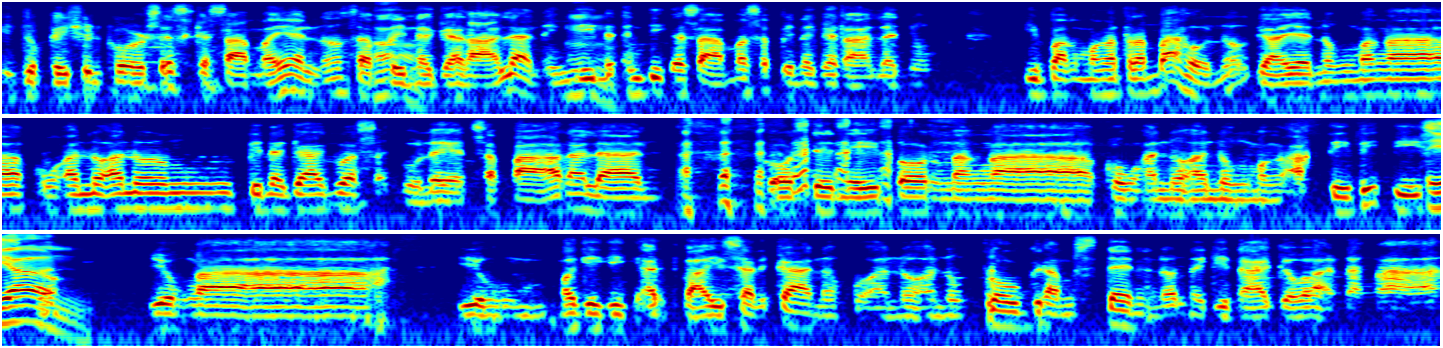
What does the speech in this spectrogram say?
education courses kasama yan no sa Oo. pinag-aralan hindi Mm. hindi kasama sa pinag-aralan yung ibang mga trabaho no gaya ng mga kung ano-anong pinagagawa sa gulayan sa paaralan coordinator ng ah, kung ano-anong mga activities no? Yung ah, yung magiging advisor ka no kung ano-anong programs din no na ginagawa ng ah,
